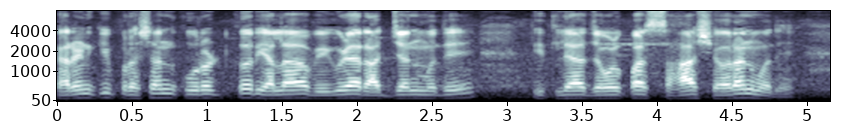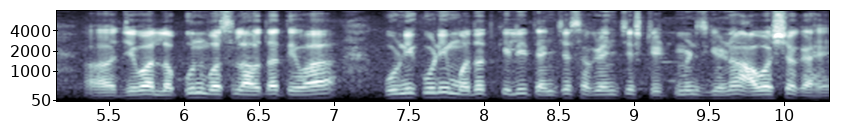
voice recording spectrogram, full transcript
कारण की प्रशांत कोरटकर याला वेगवेगळ्या राज्यांमध्ये तिथल्या जवळपास सहा शहरांमध्ये जेव्हा लपून बसला होता तेव्हा कोणी कोणी मदत केली. त्यांचे सगळ्यांचे स्टेटमेंट्स घेणं आवश्यक आहे.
